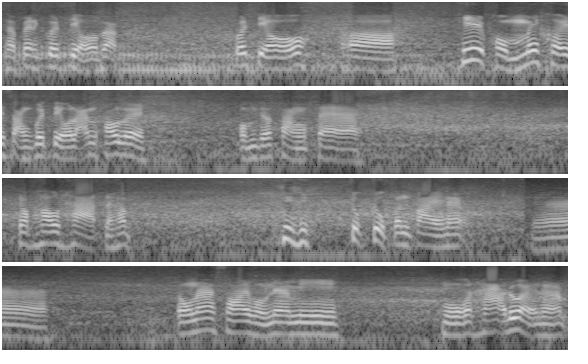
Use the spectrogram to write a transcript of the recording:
แต่เป็นก๋วยเตี๋ยวแบบก๋วยเตี๋ยวเอ่อที่ผมไม่เคยสั่งก๋วยเตี๋ยวร้านเขาเลย ผมจะสั่งแต่กะเพราถาดนะครับ จุกๆกันไปนะอ่าตรงหน้าซอยผมเนี่ยมีหมูกระทะด้วยนะครับ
